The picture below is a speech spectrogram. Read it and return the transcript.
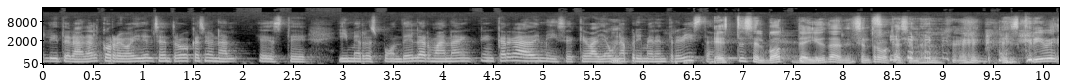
literal al correo ahí del centro vocacional, este, y me responde la hermana encargada y me dice que vaya a una primera entrevista. Este es el bot de ayuda del centro vocacional. Escribe.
